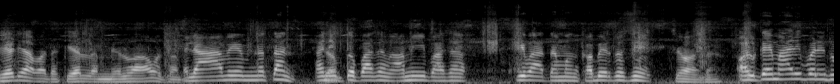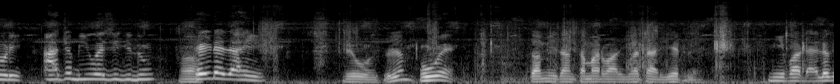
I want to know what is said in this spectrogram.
લેડી આવા હતા કેરલા મેલવા આવો તો એટલે આવે એમ નતા ને. અને એક તો પાછા અમે પાછા કેવા હતા મને ખબર તો છે. અલકાઈ મારી પડી થોડી. આ તો બીઓસી કીધું. હેડે જ આહી એવું હતું એમ? હુએ. તમે તાન તમારી વાળી વતાડી એટલે. મી પર ડાયલોગ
